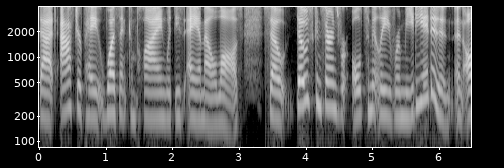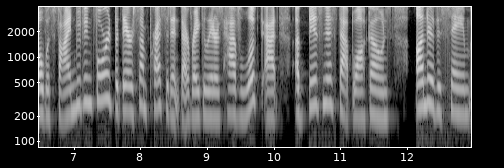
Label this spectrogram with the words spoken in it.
that Afterpay wasn't complying with these AML laws. So those concerns were ultimately remediated and, and all was fine moving forward. But there is some precedent that regulators have looked at a business that Block owns under the same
